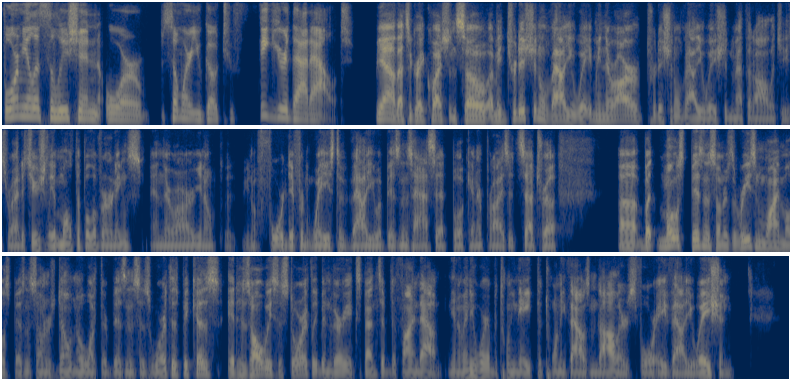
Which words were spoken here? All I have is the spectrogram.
formula solution or somewhere you go to figure that out? Yeah, that's a great question. So, I mean, traditional value, I mean, there are traditional valuation methodologies, right? It's usually a multiple of earnings, and there are, you know, uh, you know, four different ways to value a business asset, book, enterprise, et cetera. Uh, but most business owners, the reason why most business owners don't know what their business is worth is because it has always historically been very expensive to find out. You know, anywhere between eight to twenty thousand dollars for a valuation,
